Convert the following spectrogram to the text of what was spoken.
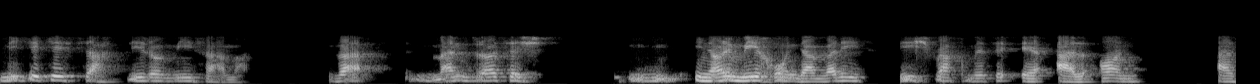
میگه که سختی رو می‌فهمم. و من راستش اینا رو میخوندم ولی هیچ وقت مثل الان از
